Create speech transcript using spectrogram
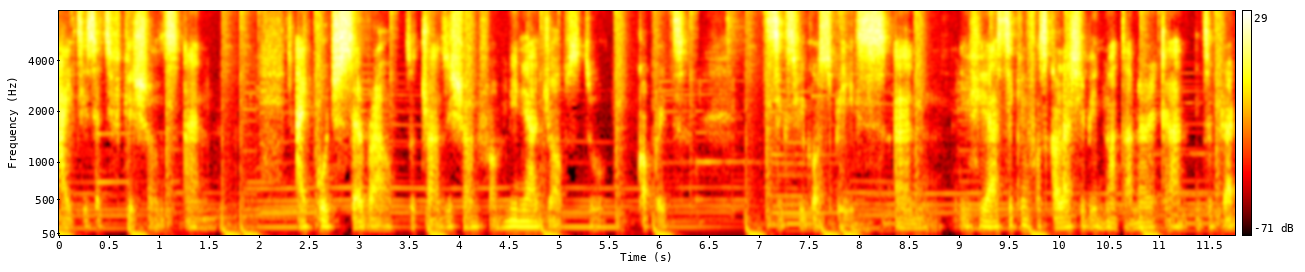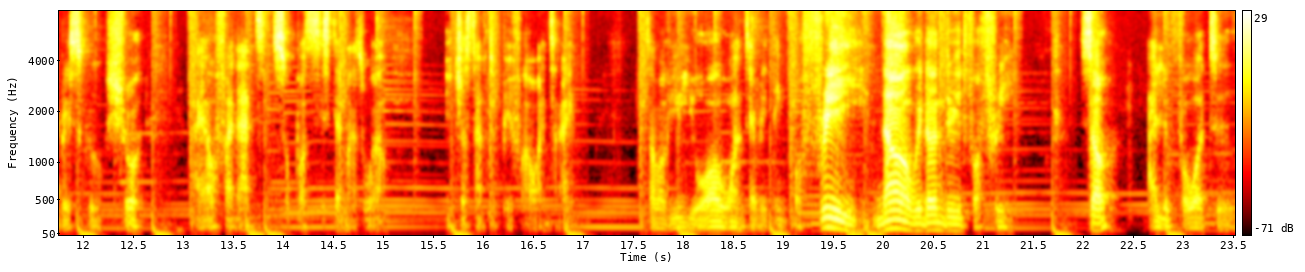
IT certifications and I coach several to transition from menial jobs to corporate six figure space. And if you are seeking for scholarship in North America into graduate school, sure, I offer that support system as well. You just have to pay for our time. Some of you, you all want everything for free. No, we don't do it for free. So I look forward to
